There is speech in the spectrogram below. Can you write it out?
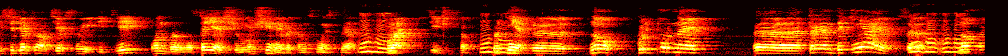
и содержал всех своих детей, он был настоящим мужчиной в этом смысле, угу. в плане физическом. Угу. Тут нет, э, ну, культурные э, тренды меняются, uh-huh, uh-huh. но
